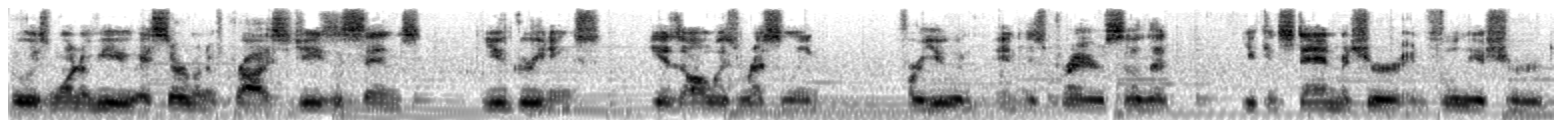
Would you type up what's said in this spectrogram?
who is one of you, a servant of Christ Jesus, sends you greetings. He is always wrestling for you in, in his prayers so that you can stand mature and fully assured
